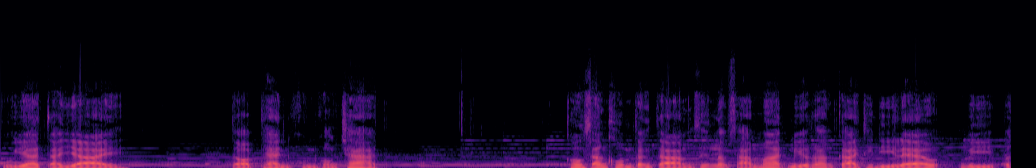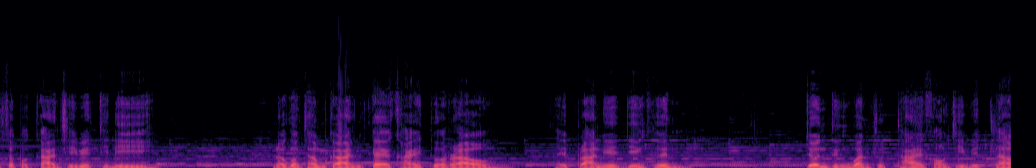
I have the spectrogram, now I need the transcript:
ปู่ย่าตายาย ตอบแทนคุณของชาติ ของสังคมต่างๆ ซึ่งเราสามารถมีร่างกายที่ดีแล้ว มีประสบการณ์ชีวิตที่ดี เราก็ทำการแก้ไขตัวเราให้ปราณีตยิ่งขึ้น จนถึงวันสุดท้ายของชีวิตเรา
